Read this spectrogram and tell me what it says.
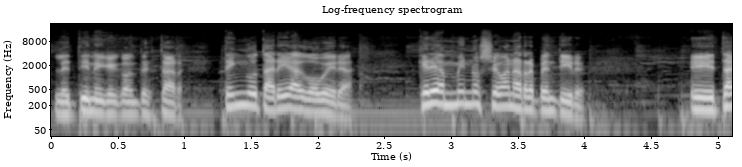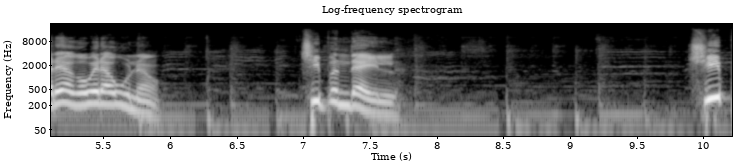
Le tiene que contestar. Tengo tarea gobera. Créanme, no se van a arrepentir. Eh, tarea gobera 1. Chip and Dale. Chip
